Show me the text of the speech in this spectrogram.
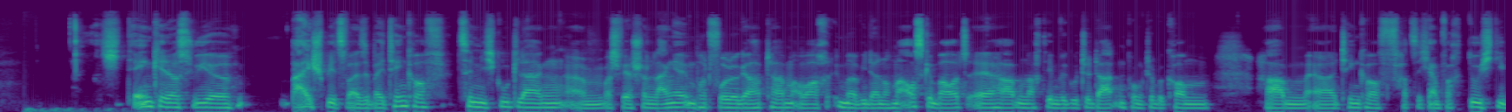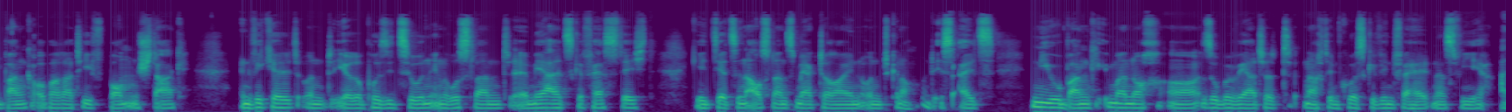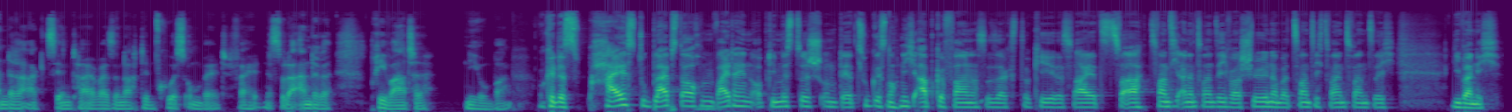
Ich denke, dass wir beispielsweise bei Tinkoff ziemlich gut lagen, ähm, was wir schon lange im Portfolio gehabt haben, aber auch immer wieder nochmal ausgebaut äh, haben, nachdem wir gute Datenpunkte bekommen haben. Äh, Tinkoff hat sich einfach durch die Bank operativ bombenstark entwickelt und ihre Position in Russland äh, mehr als gefestigt, geht jetzt in Auslandsmärkte rein und genau und ist als Neobank immer noch äh, so bewertet nach dem Kurs-Gewinn-Verhältnis wie andere Aktien teilweise nach dem Kurs-Umwelt-Verhältnis oder andere private Neobank. Okay, das heißt, du bleibst auch weiterhin optimistisch und der Zug ist noch nicht abgefahren, dass du sagst, okay, das war jetzt zwar 2021 war schön, aber 2022 lieber nicht.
